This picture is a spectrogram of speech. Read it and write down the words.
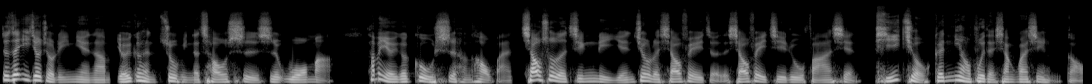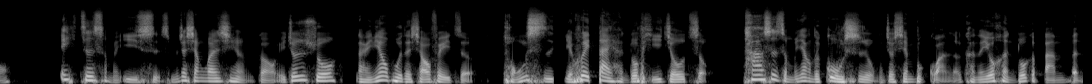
就在一九九零年呢，有一个很著名的超市是沃尔玛。”他们有一个故事很好玩，销售的经理研究了消费者的消费记录，发现啤酒跟尿布的相关性很高。哎，这是什么意思？什么叫相关性很高？也就是说，奶尿布的消费者同时也会带很多啤酒走。它是怎么样的故事，我们就先不管了。可能有很多个版本，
